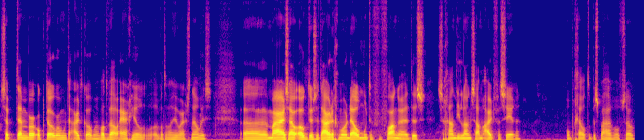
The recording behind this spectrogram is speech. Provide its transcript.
september, oktober moeten uitkomen. Wat wel erg heel, wat wel heel erg snel is. Eh, maar hij zou ook dus het huidige model moeten vervangen. Dus ze gaan die langzaam uitfaseren. Om geld te besparen of zo.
